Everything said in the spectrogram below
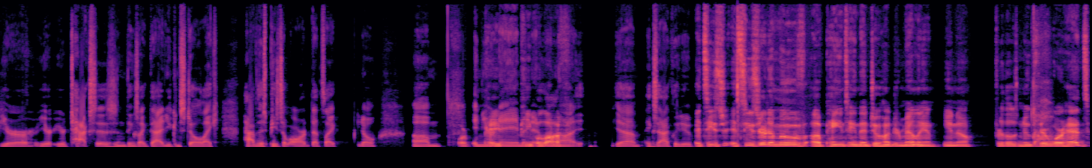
your your your taxes and things like that. You can still like have this piece of art that's like you know um or in your name people and, and off. Yeah, exactly, dude. It's easier. It's easier to move a painting than two hundred million. You know for those nuclear warheads,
